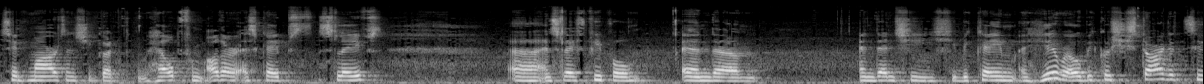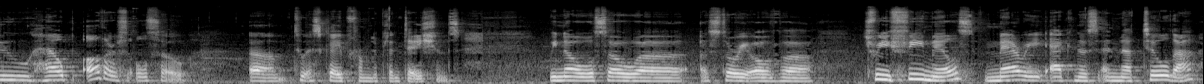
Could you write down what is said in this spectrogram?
St. Martin. She got help from other escaped slaves, uh, enslaved people, and um, and then she she became a hero because she started to help others also um, to escape from the plantations. We know also uh, a story of. Uh, three females, Mary, Agnes, and Matilda,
